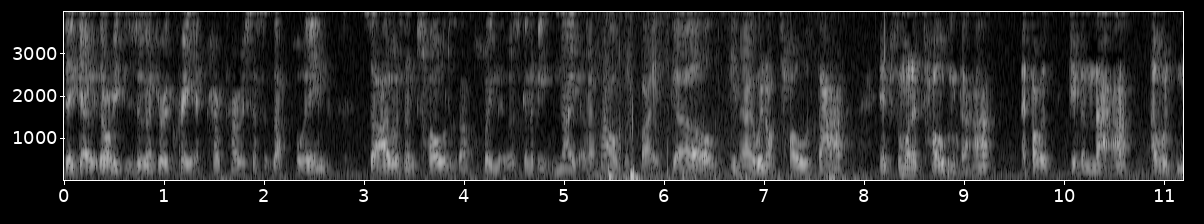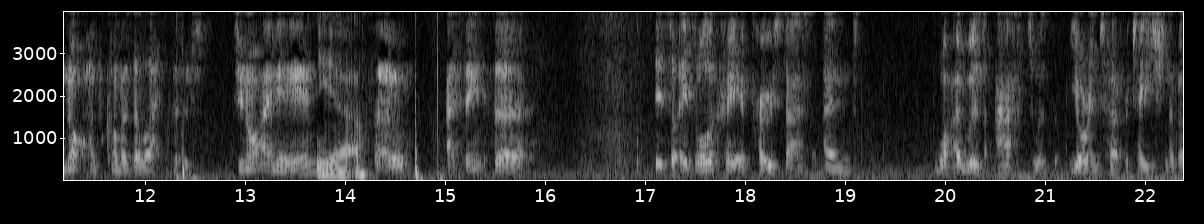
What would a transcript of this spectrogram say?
they go, they're obviously still going through a creative process at that point. So I wasn't told at that point that it was going to be Night of a Thousand Spice Girls. You know, we're not told that. If someone had told me that, if I was given that, I would not have come as a leopard. Do you know what I mean? Yeah. So I think that it's it's all a creative process, and what I was asked was your interpretation of a,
